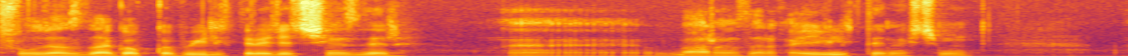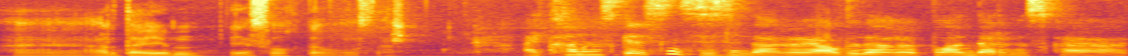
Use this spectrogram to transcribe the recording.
ушул жазда көп көп ийгиликтерге жетишиңиздер баарыңыздарга ийгилик демекчимин. Ар дайым ден соолукта болуңуздар. Айтканыңыз келсин сиздин дагы алдыдагы пландарыңызга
